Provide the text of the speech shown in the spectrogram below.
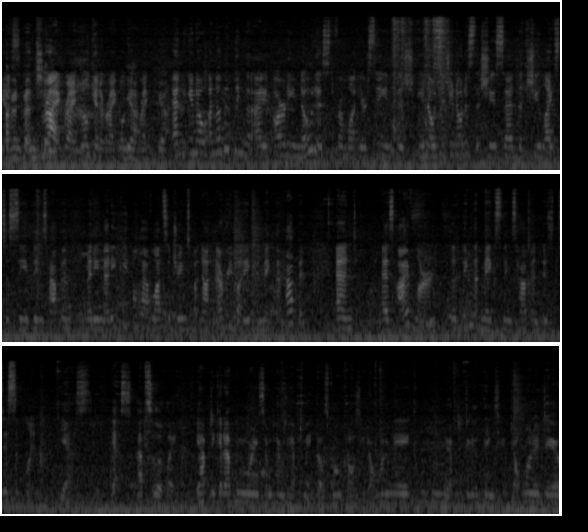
yes. Of invention. Right, right. We'll get it right. We'll yeah, get it right. Yeah. And you know, another thing that I already noticed from what you're saying, because you know, did you notice that she said that she likes to see things happen? Many, many people have lots of dreams, but not everybody can make that happen. And as I've learned, the thing that makes things happen is discipline. Yes. Yes, absolutely. You have to get up in the morning. Sometimes you have to make those phone calls you don't want to make. Mm-hmm. You have to do the things you don't want to do.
